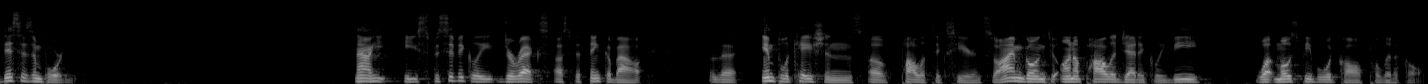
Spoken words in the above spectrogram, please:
This is important. Now, he, he specifically directs us to think about the implications of politics here. And so I'm going to unapologetically be what most people would call political.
